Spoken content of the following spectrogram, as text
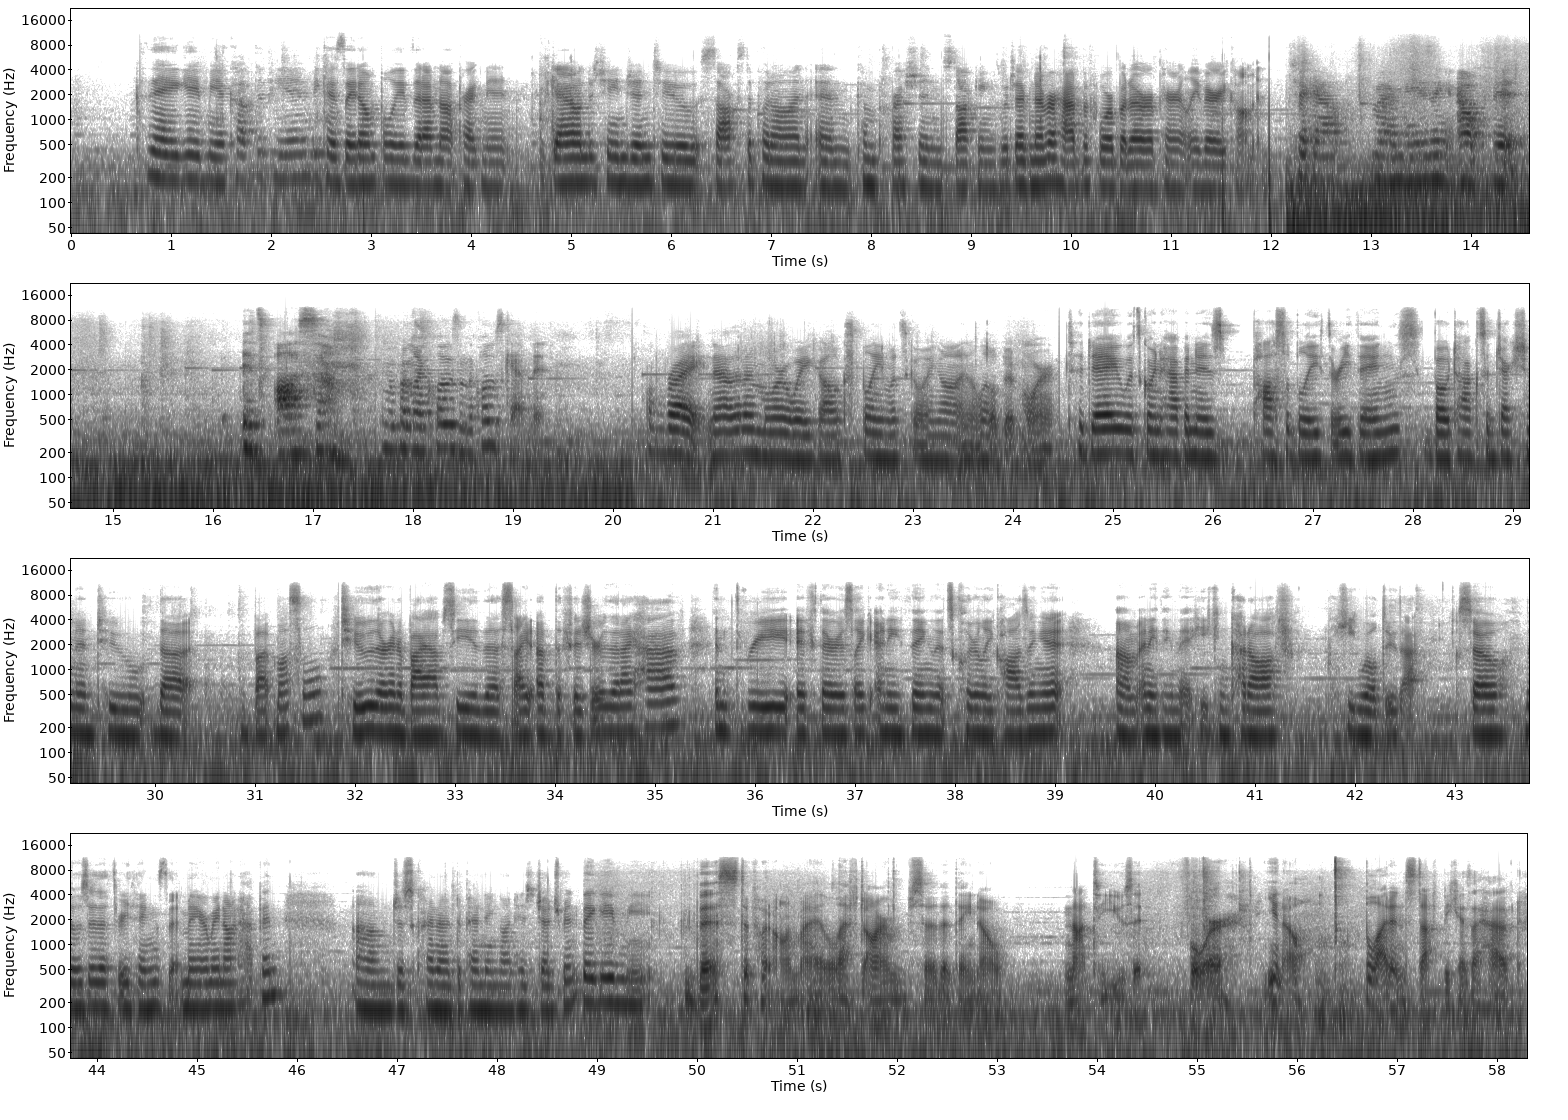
They gave me a cup to pee in because they don't believe that I'm not pregnant. Gown to change into, socks to put on, and compression stockings, which I've never had before but are apparently very common. Check out my amazing outfit. It's awesome. I'm gonna put my clothes in the clothes cabinet. Alright, now that I'm more awake, I'll explain what's going on a little bit more. Today, what's going to happen is possibly three things Botox injection into the butt muscle. Two, they're gonna biopsy the site of the fissure that I have. And three, if there is like anything that's clearly causing it, um, anything that he can cut off, he will do that. So, those are the three things that may or may not happen, um, just kind of depending on his judgment. They gave me this to put on my left arm so that they know not to use it for, you know, blood and stuff because I have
